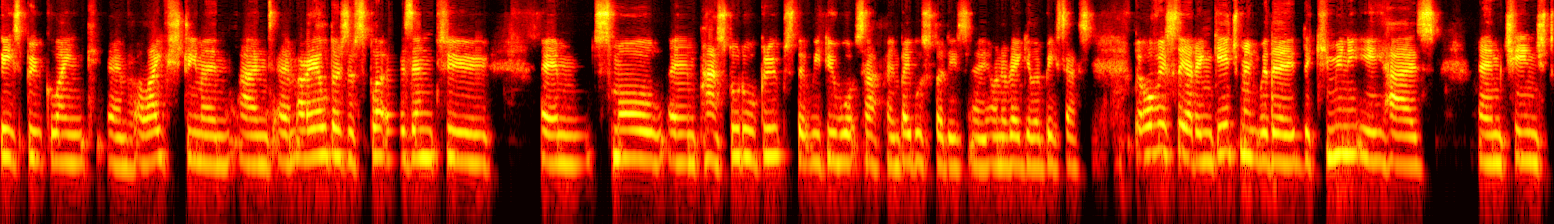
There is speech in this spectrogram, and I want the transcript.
Facebook link, um, a live streaming, and um, our elders have split us into um, small um, pastoral groups that we do WhatsApp and Bible studies uh, on a regular basis. But obviously, our engagement with the, the community has changed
